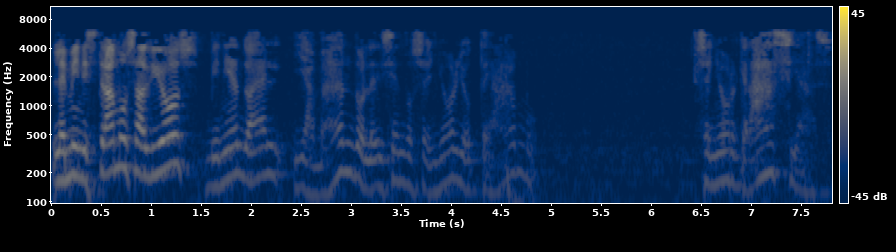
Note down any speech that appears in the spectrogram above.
Le ministramos a Dios viniendo a Él y amándole, diciendo, Señor, yo te amo. Señor, gracias.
